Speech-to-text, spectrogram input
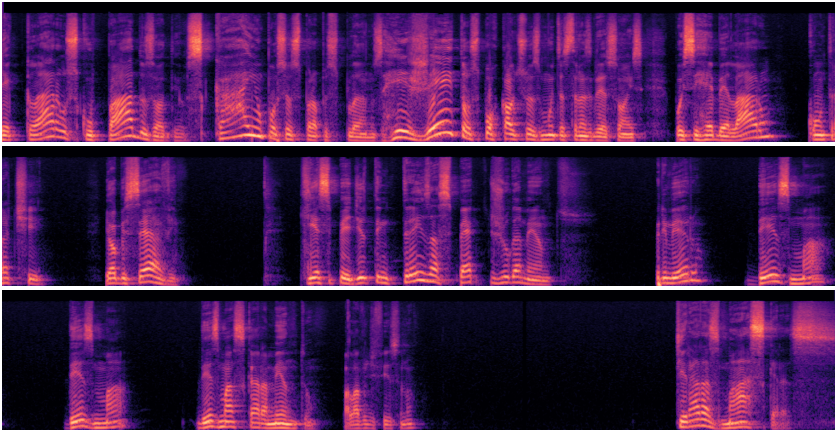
Declara os culpados, ó Deus, caiam por seus próprios planos, rejeita-os por causa de suas muitas transgressões, pois se rebelaram contra ti. E observe que esse pedido tem três aspectos de julgamento. Primeiro, desma, desma, desmascaramento. Palavra difícil, não? Tirar as máscaras.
